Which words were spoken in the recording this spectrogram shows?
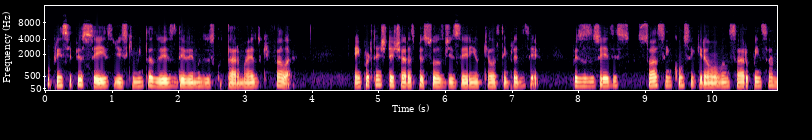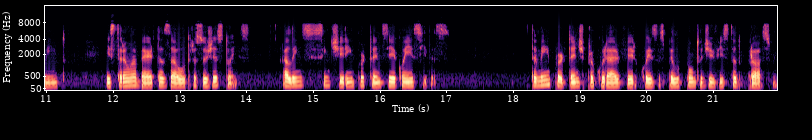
O princípio 6 diz que muitas vezes devemos escutar mais do que falar. É importante deixar as pessoas dizerem o que elas têm para dizer pois às vezes só assim conseguirão avançar o pensamento e estarão abertas a outras sugestões, além de se sentirem importantes e reconhecidas. Também é importante procurar ver coisas pelo ponto de vista do próximo,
